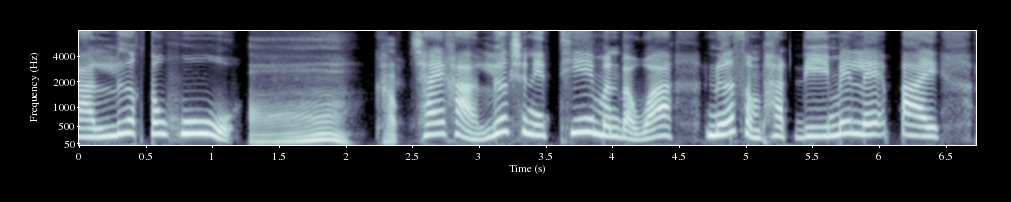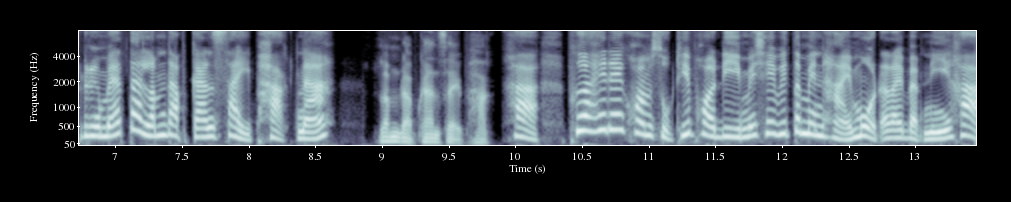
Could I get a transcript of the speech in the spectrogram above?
การเลือกเต้าหู้ๆอ๋อ ครับ ใช่ค่ะ เลือกชนิดที่มันแบบว่าเนื้อสัมผัสดีไม่เละไป หรือแม้แต่ลำดับการใส่ผักนะ ลำดับการใส่ผัก ค่ะ เพื่อให้ได้ความสุขที่พอดีไม่ใช่วิตามินหายหมดอะไรแบบนี้ค่ะ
